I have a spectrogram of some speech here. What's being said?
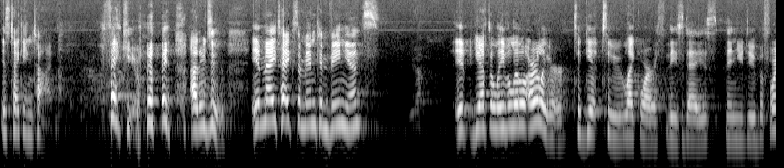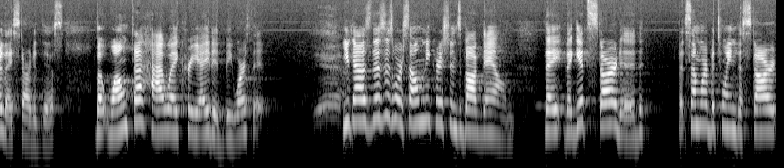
is taking time? Thank you. I do too. It may take some inconvenience. It, you have to leave a little earlier to get to Lake Worth these days than you do before they started this. But won't the highway created be worth it? Yeah. You guys, this is where so many Christians bog down. They, they get started, but somewhere between the start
